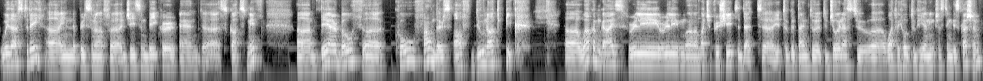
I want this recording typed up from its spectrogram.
with us today uh, in the person of uh, Jason Baker and uh, Scott Smith. Um, they are both uh, co founders of Do Not Peek. Uh, welcome, guys. Really, really uh, much appreciated that uh, you took the time to, to join us to uh, what we hope to be an interesting discussion.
